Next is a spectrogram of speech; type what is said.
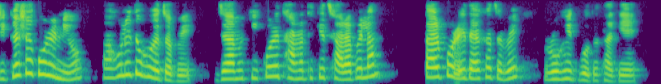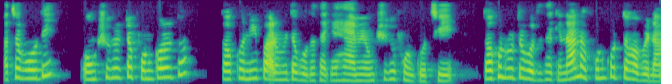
জিজ্ঞাসা করে নিও, তাহলে তো হয়ে যাবে। যে আমি কি করে থানা থেকে ছাড়া পেলাম? তারপরে দেখা যাবে রোহিত বলতে থাকে আচ্ছা বৌদি, অংশুকে একটা ফোন করো তো। তখনই পারমিতা বলতে থাকে হ্যাঁ আমি অংশুকে ফোন করছি। তখন রুদ্র বলতে থাকে, না না ফোন করতে হবে না।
